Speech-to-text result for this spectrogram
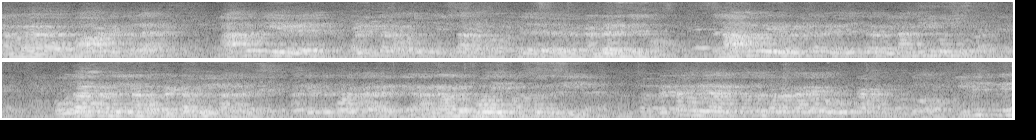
நம்ம மாவட்டத்துல நாற்பத்தி ஏழு வழித்தடம் வந்து புதுசா நம்ம வந்து கண்டறிஞ்சிருக்கோம். இந்த நாற்பத்தி ஏழு வழித்தடம் எதுக்கு அப்படின்னா மீன் சொல்றாங்க இப்போ உதாரணத்துக்கு நம்ம பெட்ட மீனாக இருக்கு அங்கிருந்து கொடக்கார இருக்கு. அங்க வந்து போதை வசதி இல்லை இப்போ பெட்ட மீனாவுக்கு வந்து கொடக்கார ஒரு ரூட்டா நம்ம கொண்டு வரோம் இதுக்கு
